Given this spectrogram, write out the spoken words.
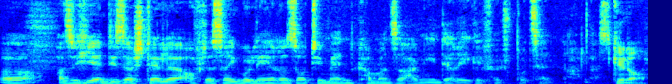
Äh, also hier an dieser Stelle auf das reguläre Sortiment kann man sagen, in der Regel 5% Nachlass. Genau.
